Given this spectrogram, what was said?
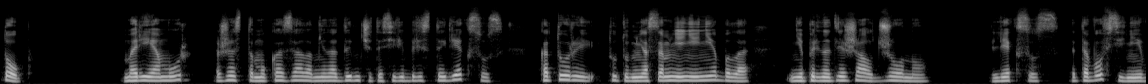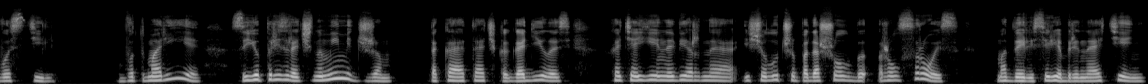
топ. Мария Мур жестом указала мне на дымчато-серебристый «Лексус», который, тут у меня сомнений не было, не принадлежал Джону. «Лексус» — это вовсе не его стиль. Вот Мария с ее призрачным имиджем такая тачка годилась, хотя ей, наверное, еще лучше подошел бы Роллс-Ройс модели «Серебряная тень».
